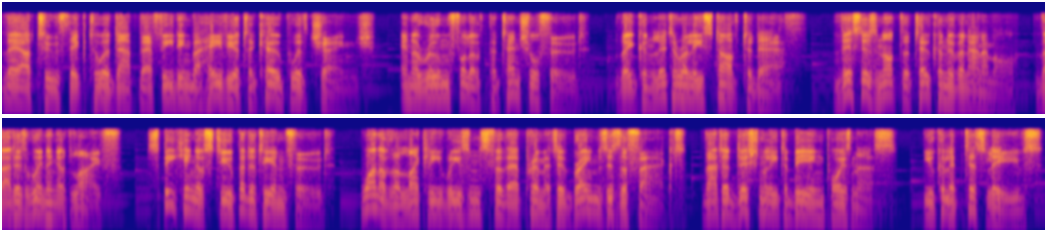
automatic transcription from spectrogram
They are too thick to adapt their feeding behavior to cope with change. In a room full of potential food, they can literally starve to death. This is not the token of an animal that is winning at life. Speaking of stupidity in food, one of the likely reasons for their primitive brains is the fact that additionally to being poisonous, eucalyptus leaves,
